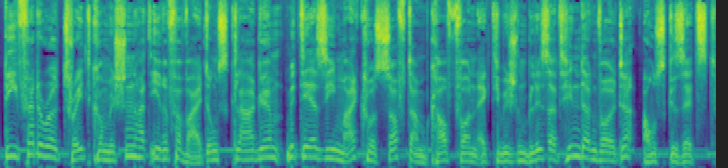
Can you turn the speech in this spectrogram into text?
Die Federal Trade Commission hat ihre Verwaltungsklage, mit der sie Microsoft am Kauf von Activision Blizzard hindern wollte, ausgesetzt.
